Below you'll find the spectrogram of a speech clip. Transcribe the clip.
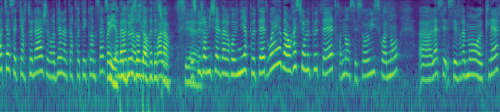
oh tiens cette carte là j'aimerais bien l'interpréter comme ça parce Ouais, que il y a ça me pas va deux bien, interprétations. Voilà. Est-ce que euh, Jean-Michel va le revenir peut-être? Ouais, bah on reste sur le peut-être. Non, c'est soit oui, soit non. Euh, là, c'est vraiment euh, clair.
